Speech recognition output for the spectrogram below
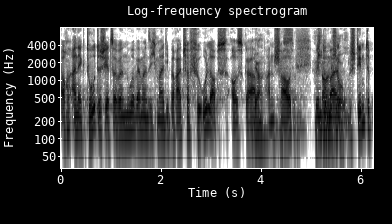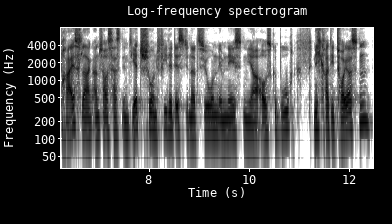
auch anekdotisch jetzt aber nur, wenn man sich mal die Bereitschaft für Urlaubsausgaben ja, anschaut. Wenn du mal hoch. bestimmte Preislagen anschaust, hast sind jetzt schon viele Destinationen im nächsten Jahr ausgebucht. Nicht gerade die teuersten,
